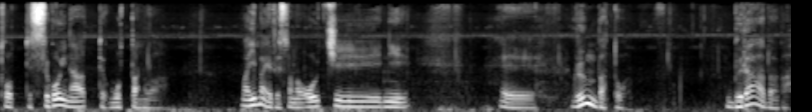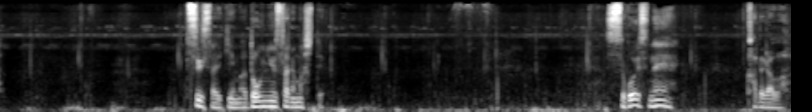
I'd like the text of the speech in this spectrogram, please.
トってすごいなって思ったのは、まあ、今いるそのお家に、えー、ルンバとブラーバがつい最近ま導入されまして。すごいですね彼らは。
